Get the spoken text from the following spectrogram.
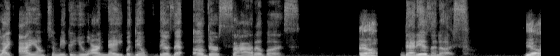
like I am Tamika, you are Nate, but then there's that other side of us Yeah, that isn't us. yeah,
